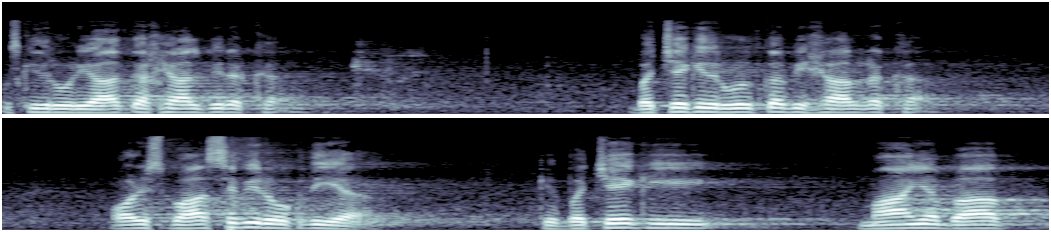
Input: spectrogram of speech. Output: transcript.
اس کی ضروریات کا خیال بھی رکھا بچے کی ضرورت کا بھی خیال رکھا اور اس بات سے بھی روک دیا کہ بچے کی ماں یا باپ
